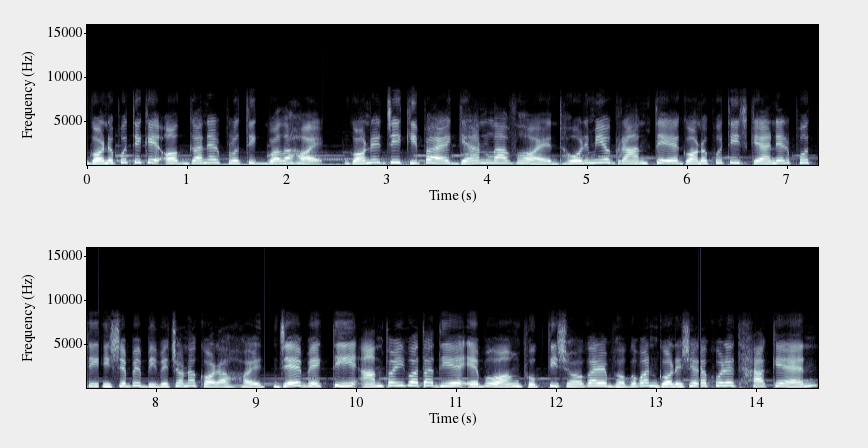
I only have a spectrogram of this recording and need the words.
গণপতিকে অজ্ঞানের প্রতীক বলা হয়। গণেশজি কৃপায় জ্ঞান লাভ হয়। ধর্মীয় গ্রন্থে গণপতি জ্ঞানের প্রতীক হিসেবে বিবেচনা করা হয়। যে ব্যক্তি আন্তরিকতা দিয়ে এবং ভক্তি সহকারে ভগবান গণেশের করে থাকেন,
